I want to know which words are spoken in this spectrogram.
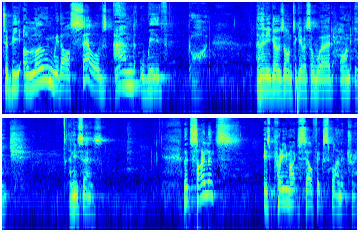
to be alone with ourselves and with God. And then he goes on to give us a word on each. And he says that silence is pretty much self explanatory.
